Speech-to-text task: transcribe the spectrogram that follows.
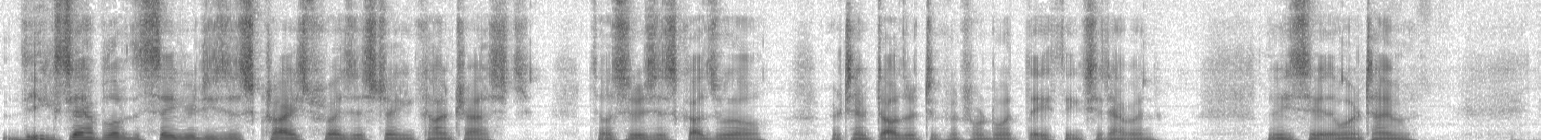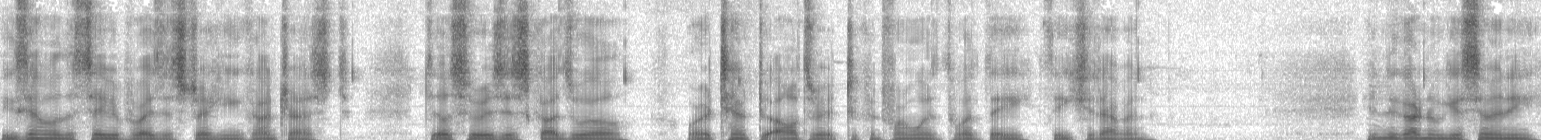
The example of the Savior Jesus Christ provides a striking contrast. Tells us God's will or tempt others to conform to what they think should happen. Let me say it one time. The example of the Savior provides a striking contrast to those who resist God's will or attempt to alter it to conform with what they think should happen. In the Garden of Gethsemane,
